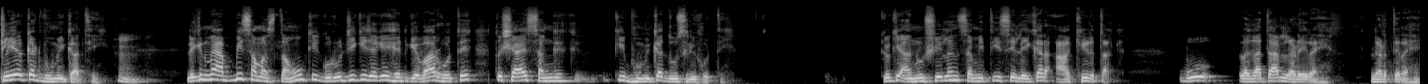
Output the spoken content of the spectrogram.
क्लियर कट भूमिका थी। हम्म, लेकिन मैं अब भी समझता हूँ कि गुरुजी की जगह हेडगेवार होते तो शायद संघ की भूमिका दूसरी होती। क्योंकि अनुशीलन समिति से लेकर आखिर तक वो लगातार लड़े रहे लड़ते रहे।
